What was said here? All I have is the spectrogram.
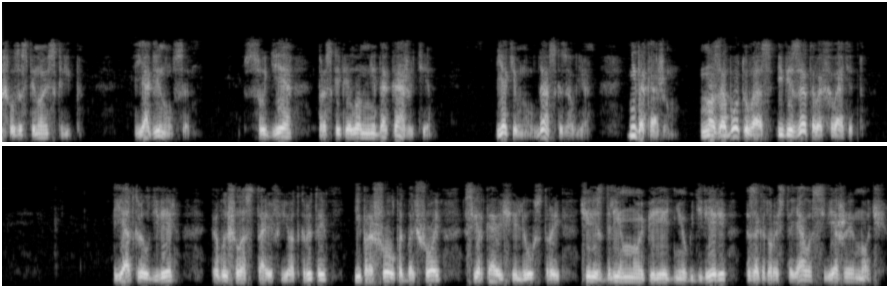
услышал за спиной скрип. Я оглянулся. «В суде, — проскрипел он, — не докажете». Я кивнул. «Да», — сказал я, — «не докажем. Но забот у вас и без этого хватит». Я открыл дверь, вышел, оставив ее открытой, и прошел под большой, сверкающей люстрой, через длинную переднюю к двери, за которой стояла свежая ночь.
